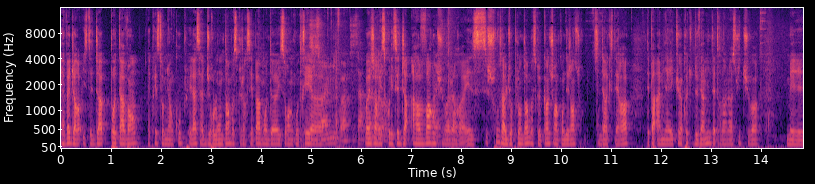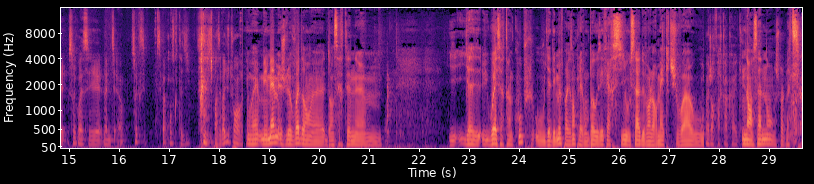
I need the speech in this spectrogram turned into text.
Et en fait, genre, ils étaient déjà potes avant, et après, ils se sont mis en couple, et là, ça dure longtemps parce que, genre, c'est pas en mode, euh, ils se sont rencontrés. euh, amis, quoi, c'est ça. Ouais, genre, ils se connaissaient déjà avant, Ouais, tu vois. Genre, et je trouve que ça dure plus longtemps parce que quand tu rencontres des gens sur Tinder, etc., t'es pas ami avec eux, après, tu deviens ami peut-être dans la suite, tu vois. Mais c'est vrai que, ouais, c'est l'amitié. C'est vrai que c'est- c'est pas con ce que t'as dit. je pensais pas du tout en vrai. Ouais, mais même, je le vois dans, euh, dans certaines. euh, Il y a ouais, certains couples où il y a des meufs, par exemple, elles vont pas oser faire ci ou ça devant leur mec, tu vois, ou. Ouais, genre faire caca et tout. Non, ça non, je parle pas de ça.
